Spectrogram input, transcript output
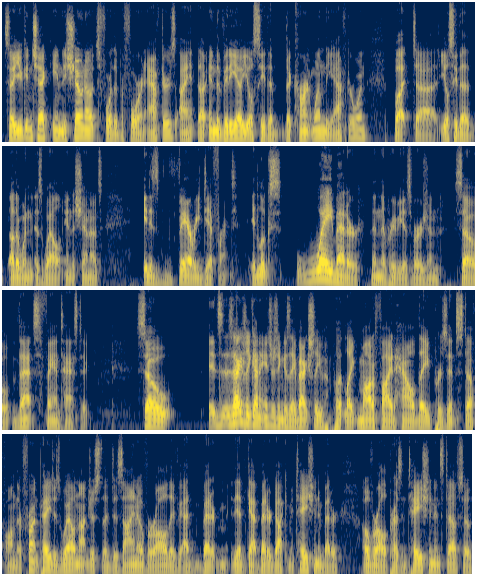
So you can check in the show notes for the before and afters. I uh, in the video you'll see the the current one, the after one, but uh, you'll see the other one as well in the show notes. It is very different. It looks way better than the previous version. So that's fantastic. So it's, it's actually kind of interesting because they've actually put like modified how they present stuff on their front page as well, not just the design overall. They've got better, they've got better documentation and better overall presentation and stuff. So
